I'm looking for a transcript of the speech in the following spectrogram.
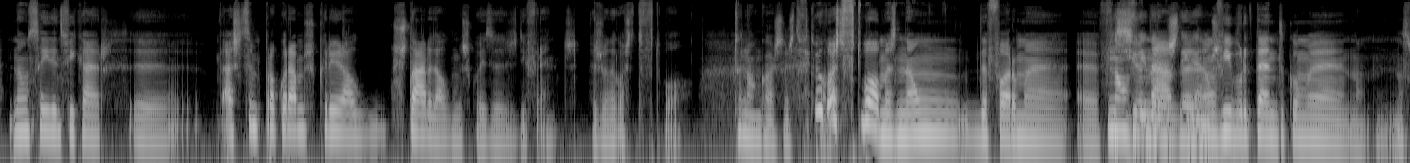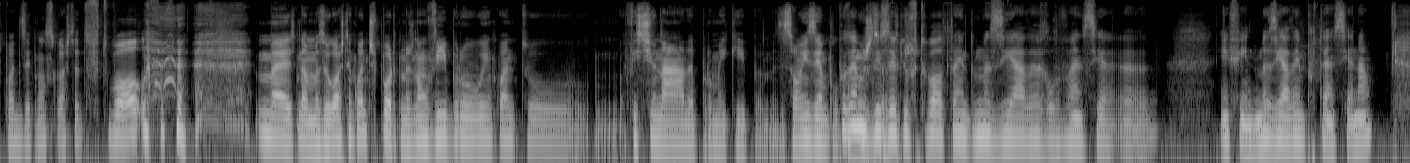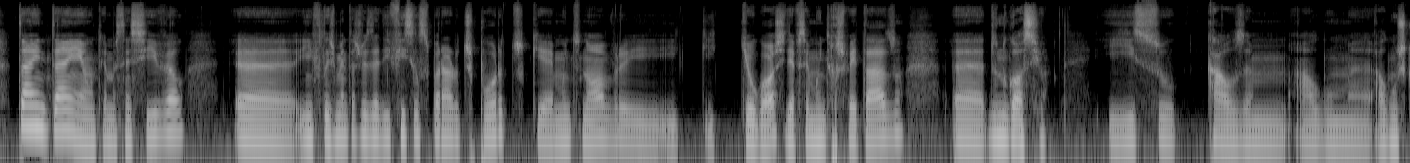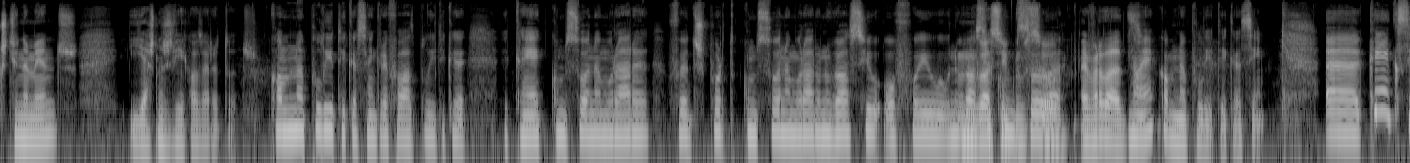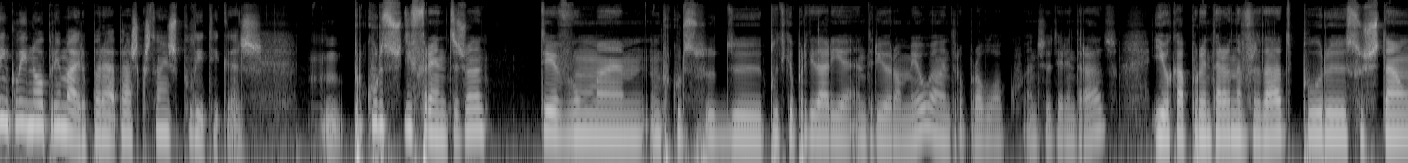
Não sei identificar. Uh, acho que sempre procurámos querer algo, gostar de algumas coisas diferentes. A Joana gosta de futebol. Tu não gostas de futebol? Eu gosto de futebol, mas não da forma uh, aficionada, não, vibras, não vibro tanto como. A, não, não se pode dizer que não se gosta de futebol, mas não, mas eu gosto enquanto desporto, mas não vibro enquanto aficionada por uma equipa. Mas é só um exemplo. Podemos dizer outros. que o futebol tem demasiada relevância, uh, enfim, demasiada importância, não? Tem, tem, é um tema sensível. Uh, infelizmente, às vezes é difícil separar o desporto, que é muito nobre e, e que eu gosto e deve ser muito respeitado, uh, do negócio. E isso causa-me alguns questionamentos e acho que nos devia causar a todos. Como na política, sem querer falar de política, quem é que começou a namorar? Foi o desporto que começou a namorar o negócio ou foi o negócio, o negócio que começou? começou? É verdade. Não é? Como na política, sim. Uh, quem é que se inclinou primeiro para, para as questões políticas? Percursos diferentes. A Joana teve uma, um percurso de política partidária anterior ao meu. Ela entrou para o Bloco antes de eu ter entrado. E eu acabo por entrar, na verdade, por uh, sugestão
